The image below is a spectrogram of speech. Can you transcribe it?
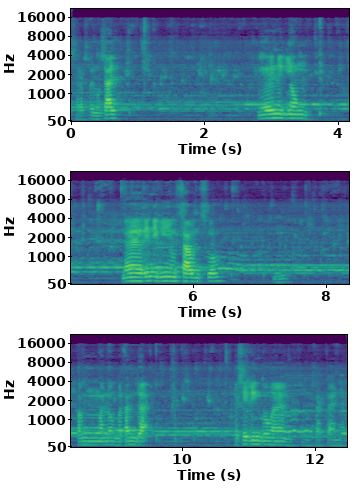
Sarap almusal. Narinig yung narinig yung sounds ko. Hmm. Pang ano, matanda. Kasi linggo ngayon. Ang kakanan.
